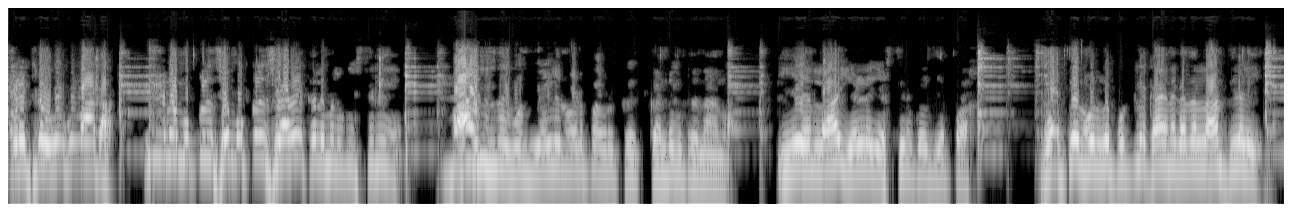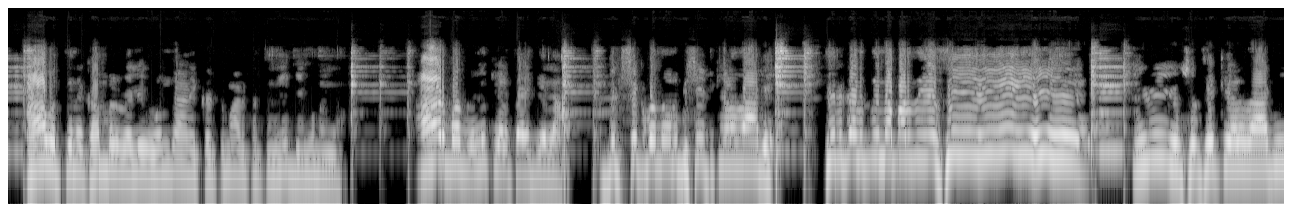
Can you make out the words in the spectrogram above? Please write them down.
ಅವರ ಹೋಗುವಾಗ ಈಗ ಮುಕ್ಕಳಿಸಿ ಮುಕ್ಕಳಿಸಿ ಯಾರೇ ಕಲೆ ಮೇಲೆ ಉಗಿಸ್ತೀನಿ ಬಾಯಿನಿಂದ ಒಂದು ಎಳ್ಳು ನೋಡಪ್ಪ, ಅವ್ರ ಕಂಡುಬಿಟ್ರೆ ನಾನು. ಏನಿಲ್ಲ, ಎಳ್ಳು ಎಷ್ಟು ತಿನ್ಕೊಳ್ತೀಯಪ್ಪ? ಹೊಟ್ಟೆ ನೋಡಿದ್ರೆ ಪುಟ್ಲೆ ಕಾಯನಗದಲ್ಲ ಅಂತೇಳಿ. ಆವತ್ತಿನ ಕಂಬಳದಲ್ಲಿ ಒಂದಾಣಿ ಕಟ್ಟು ಮಾಡ್ಕೊತೀನಿ ಜಂಗಮಯ್ಯ ಆರು ಬದಲು ಕೇಳ್ತಾ ಇದೆಯಲ್ಲ ಭಿಕ್ಷಕ್ಕೆ ಬಂದವನು ಬಿಸಿ ಇಟ್ಟು ಕೇಳದ ಹಾಗೆ. ತಿರ್ಗಣದಿಂದ ಪರದೇಸಿ ಇಡೀ ಸೊಸೆ ಕೇಳದಾಗಿ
